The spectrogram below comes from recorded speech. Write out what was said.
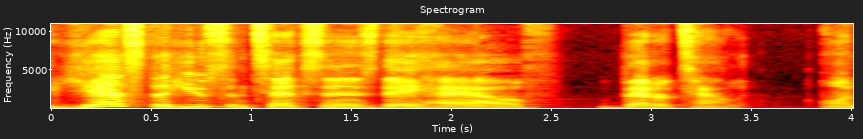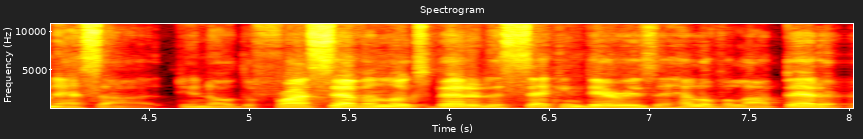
yes, the Houston Texans they have better talent on that side. You know, the front seven looks better, the secondary is a hell of a lot better.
